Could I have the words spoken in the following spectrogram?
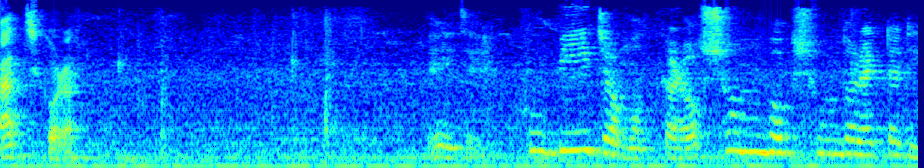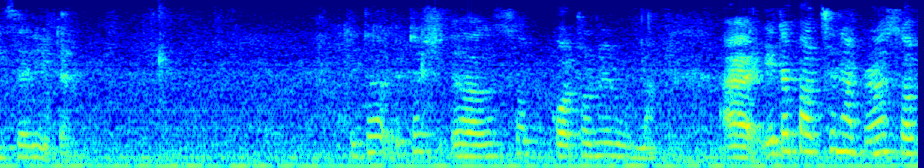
কাজ করা। এই যে, খুবই চমৎকার, অসম্ভব সুন্দর একটা ডিজাইন এটা। এটা এটা সব কটনের আর এটা পাচ্ছেন আপনারা সব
